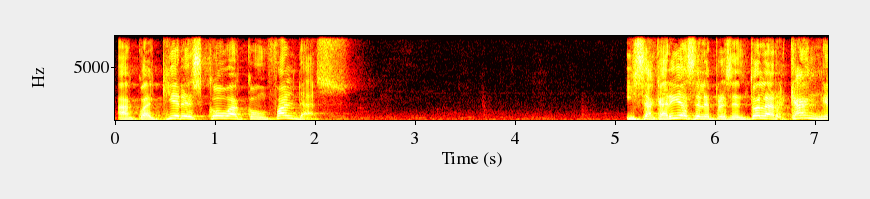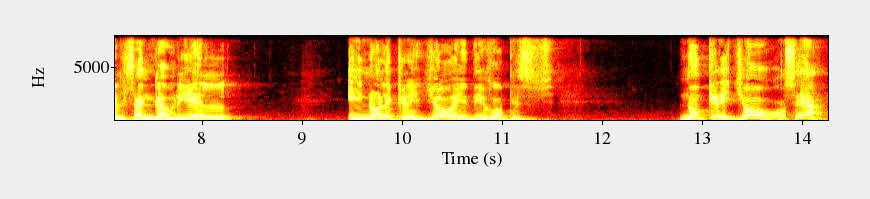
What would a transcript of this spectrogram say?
a cualquier escoba con faldas. Y Zacarías se le presentó al arcángel San Gabriel y no le creyó y dijo, pues, no creyó, o sea,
